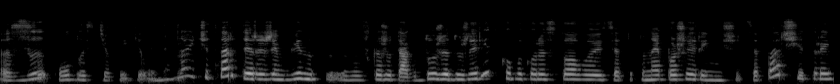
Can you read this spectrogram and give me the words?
з області виділення. Ну і четвертий режим, він, е, скажу так, дуже-дуже рідко використовується, тобто найпоширеніші це перші три.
